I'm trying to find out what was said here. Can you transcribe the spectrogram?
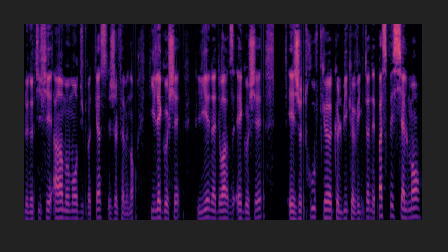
le notifier à un moment du podcast, je le fais maintenant. Il est gaucher. Liam Edwards est gaucher. Et je trouve que Colby Covington n'est pas spécialement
